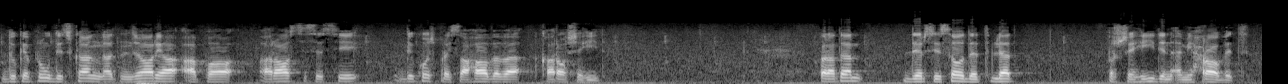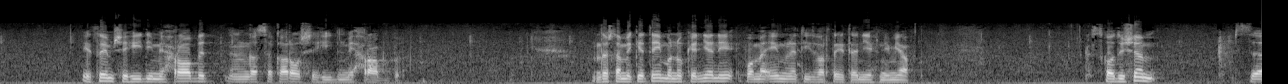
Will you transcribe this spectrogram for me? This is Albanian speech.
Duke pru diçka nga ngjarja apo rasti se si dikush prej sahabeve ka ra shehid. Për atë dersi sot do të flet për shehidin e mihrabit. I thëjmë shehidi i mihrabit nga se ka ra shehid në mihrab. Ndërsa me këtë emër nuk e njeni, po me emrin e tij të vërtetë e njihni mjaft. S'ka dyshim se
